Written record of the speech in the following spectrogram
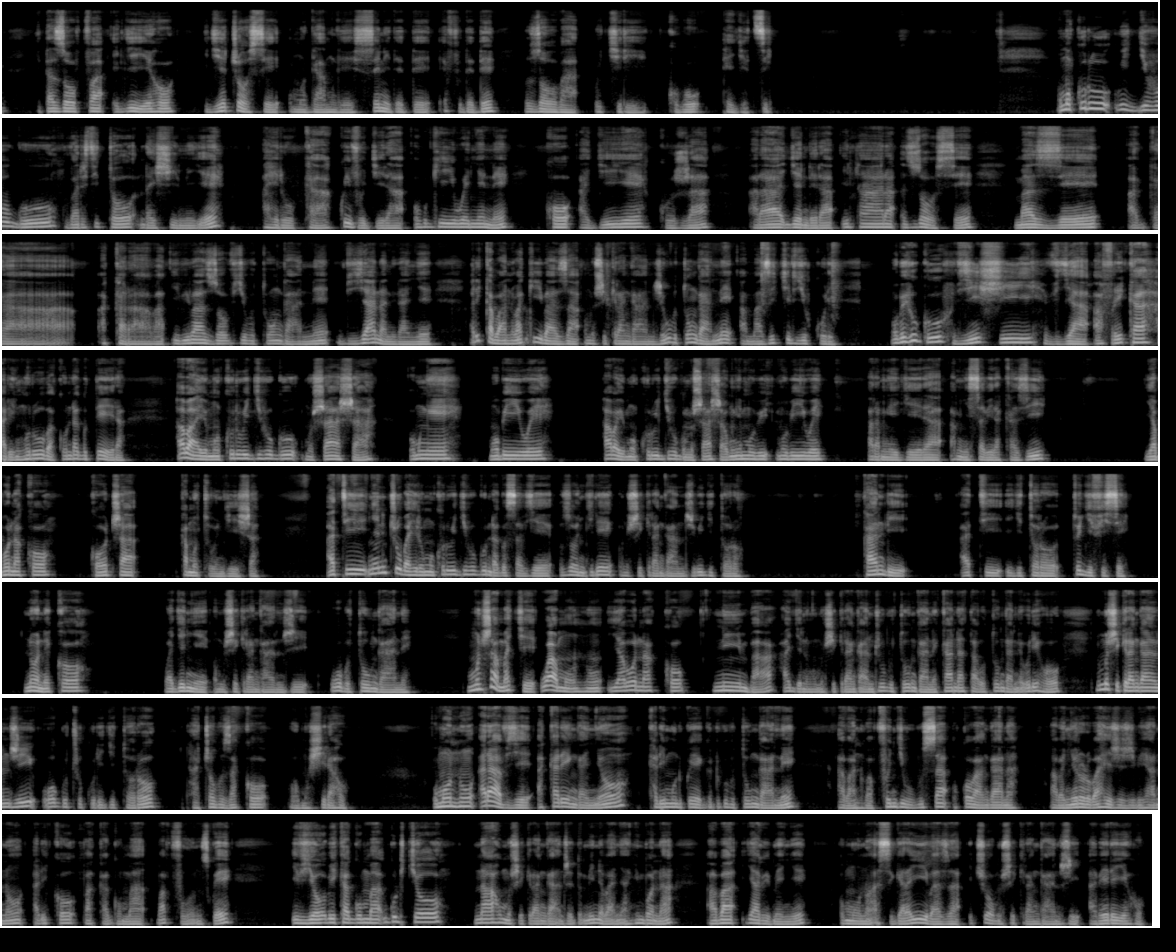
itazopfa igiyeho igihe cyose umugambwe CNDD-FDD uzoba ukiri ku butegetsi. Umukuru w'igihugu Varisito Ndayishimiye aheruka kwivugira ubwiwe nyine ko agiye kuja aragendera intara zose maze akaraba ibibazo by’ubutungane vyananiranye, ariko abantu bakibaza umushikiranganji w'ubutungane amaze iki vy'ukuri? Mu bihugu byinshi bya Afurika hari inkuru bakunda gutera, habaye umukuru w'igihugu mushasha umwe mu biwe, habaye umukuru w'igihugu mushasha umwe mu biwe aramwegera amwisabira akazi, yabona ko koca kamutungisha, ati "nyen'icyubahiro umukuru w'igihugu ndagusabye uzongere umushikiranganji w'igitoro" kandi. ati igitoro tugifise none ko wagenye umushikiranganji w'ubutungane mu ncamake wa muntu yabona ko nimba hagenwe umushikiranganji w'ubutungane kandi atawutungane buriho n'umushikiranganji wo gucukura igitoro ntacobuza ko bomushiraho umuntu aravye akarenganyo kari mu rwego rw'ubutungane abantu bapfungiwe ubusa uko bangana abanyororo bahejeje ibihano ariko bakaguma bapfunzwe ivyo bikaguma gutyo naho umushikiranganje Domine Banyankimbona aba yabimenye umuntu asigara yibaza icyo uwo mushikiranganje abereyeho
